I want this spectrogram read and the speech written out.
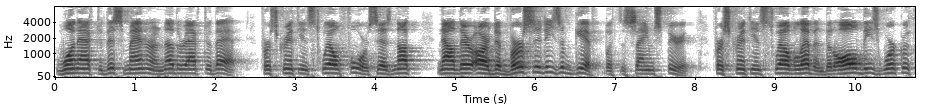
one after this manner another after that. 1 corinthians 12 4 says not now there are diversities of gift but the same spirit. 1 corinthians 12 11 but all these work with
